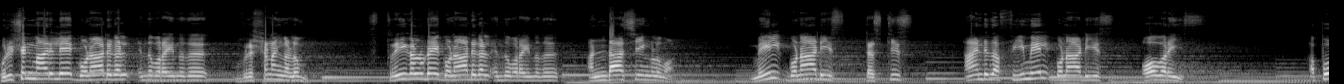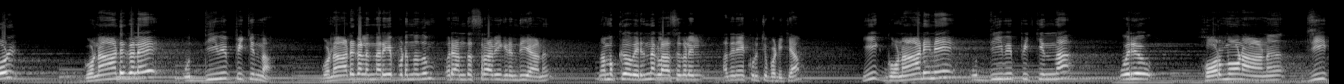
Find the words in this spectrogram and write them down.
പുരുഷന്മാരിലെ ഗുണാടുകൾ എന്ന് പറയുന്നത് വൃഷണങ്ങളും സ്ത്രീകളുടെ ഗുണാടുകൾ എന്ന് പറയുന്നത് അണ്ടാശയങ്ങളുമാണ് male gonads testis and the female gonads ovaries. അപ്പോൾ ഗുണാടുകളെ ഉദ്ദീപിപ്പിക്കുന്ന ഗുണാടുകൾ എന്നറിയപ്പെടുന്നതും ഒരു അന്തസ്രാവി ഗ്രന്ഥിയാണ് നമുക്ക് വരുന്ന ക്ലാസ്സുകളിൽ അതിനെക്കുറിച്ച് പഠിക്കാം. ഈ ഗുണാടിനെ ഉദ്ദീപിപ്പിക്കുന്ന ഒരു ഹോർമോണാണ് G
